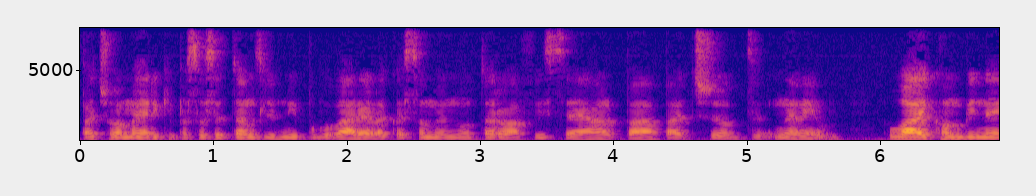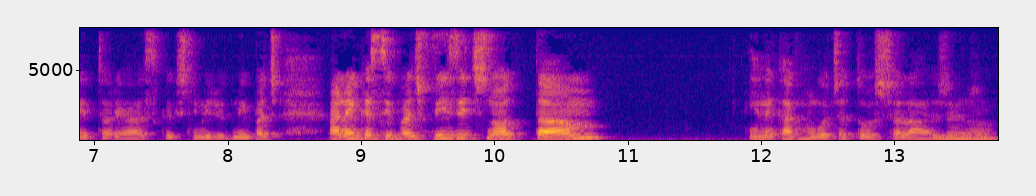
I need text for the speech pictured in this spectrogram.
pač v Ameriki, pa so se tam z ljudmi pogovarjala, ki so imeli notar office ali pa pač od, ne vem. Y kombinatorja s kakšnimi ljudmi. Pač, a ne, ker si pač fizično tam in nekako mogoče to še lažje. No.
